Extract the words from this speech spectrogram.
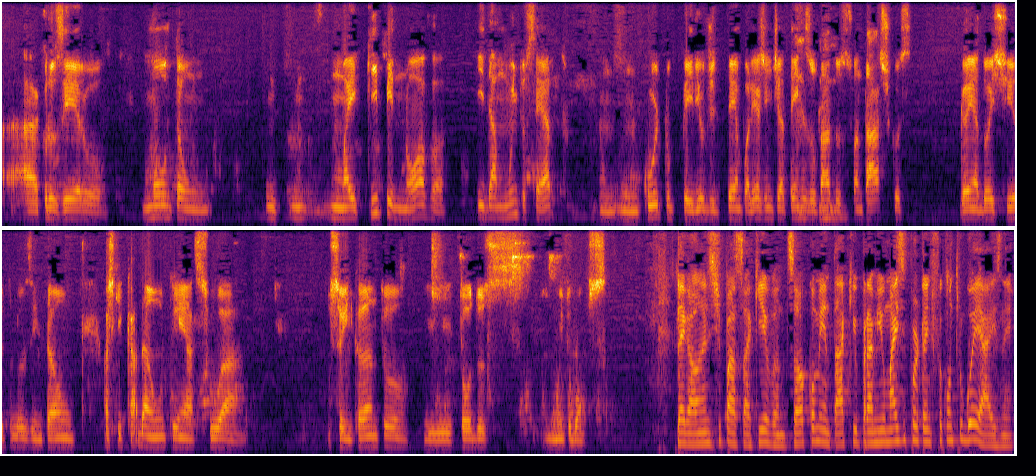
A Cruzeiro monta um, um, uma equipe nova e dá muito certo. Um, um, curto período de tempo ali, a gente já tem resultados fantásticos, ganha dois títulos, então acho que cada um tem a sua o seu encanto e todos muito bons. Legal, antes de passar aqui, Evandro, só comentar que para mim o mais importante foi contra o Goiás, né?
